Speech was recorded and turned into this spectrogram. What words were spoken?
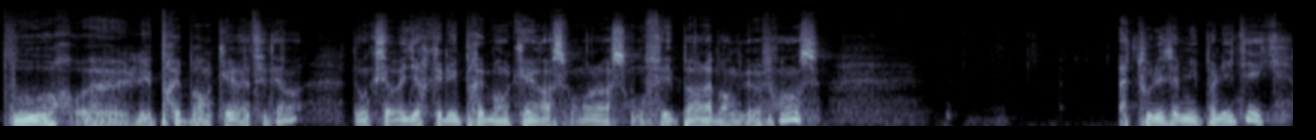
pour euh, les prêts bancaires, etc. Donc ça veut dire que les prêts bancaires à ce moment-là seront faits par la Banque de France, à tous les amis politiques.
